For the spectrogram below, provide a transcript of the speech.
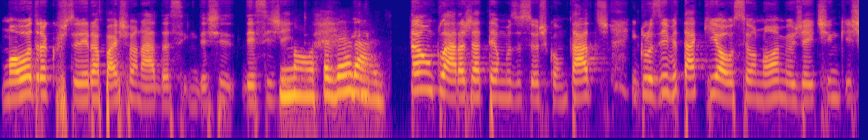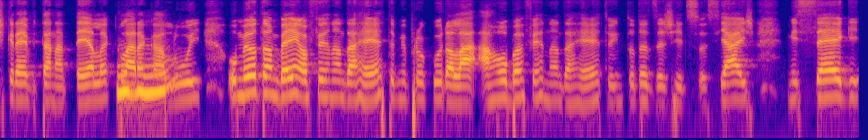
uma outra costureira apaixonada assim, desse, desse jeito. Nossa, é verdade. Então, Clara, já temos os seus contatos. Inclusive, está aqui ó, o seu nome, o jeitinho que escreve está na tela, Clara uhum. Calui. O meu também, ó, Fernanda Herta, me procura lá, arroba Fernanda Herta, em todas as redes sociais. Me segue,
